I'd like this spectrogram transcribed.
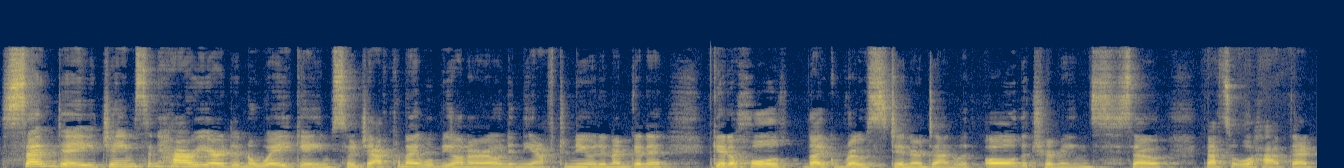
Sunday, James and Harry are at an away game. So Jack and I will be on our own in the afternoon and I'm going to get a whole like roast dinner done with all the trimmings. So that's what we'll have then.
